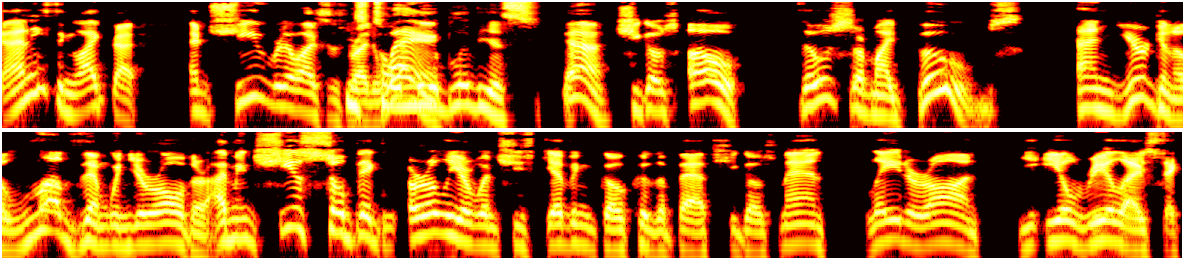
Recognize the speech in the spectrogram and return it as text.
anything like that. And she realizes "He's right away. She's totally away. oblivious." Yeah. She goes, Oh, those are my boobs. And you're to love them when you're older. I mean, she is so big. Earlier, when she's giving Goku the bath, she goes, Man, later on, you'll realize that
